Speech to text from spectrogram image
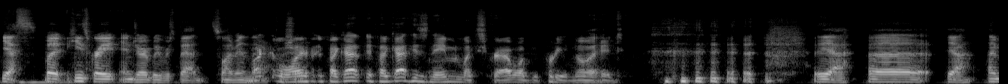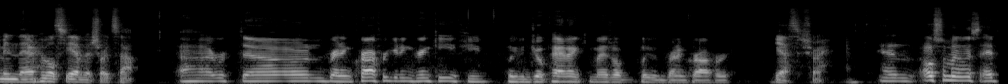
Yes, but he's great, and Jered Weaver's bad, so I'm in I'm there not for gonna lie. If I got if I got his name in like Scrabble, I'd be pretty annoyed. yeah, uh, yeah, I'm in there. Who else do you have at shortstop? Uh, I wrote down Brandon Crawford getting Greinke. If you believe in Joe Panik, you might as well believe in Brandon Crawford. Yes, sure. And also on my list, I have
